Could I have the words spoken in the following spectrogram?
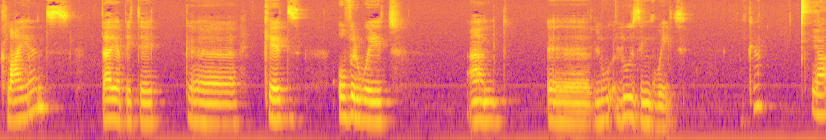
clients, diabetic, uh, kids, overweight, and uh, lo- losing weight. Okay. Yeah,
